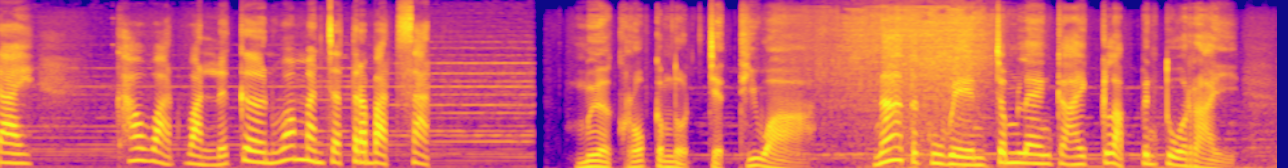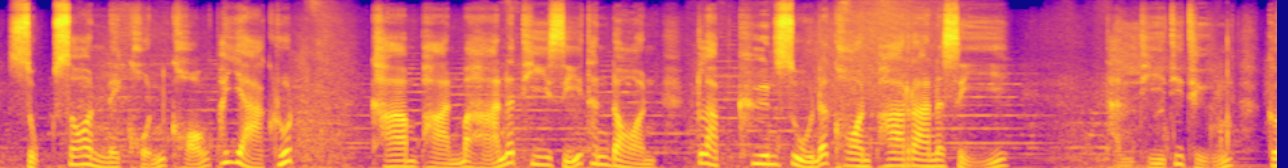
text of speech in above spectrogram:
ใด ข้าหวาดหวั่นเหลือเกินว่ามันจะตระบัดสัตว์ เมื่อครบกำหนดเจ็ดที่วา หน้าตะกูเวนจำแรงกายกลับเป็นตัวไรสุกซ่อนในขนของพญาครุฑข้ามผ่านมหานาทีสีทันดรกลับคืนสู่นครพาราณสี ทันทีที่ถึงก็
